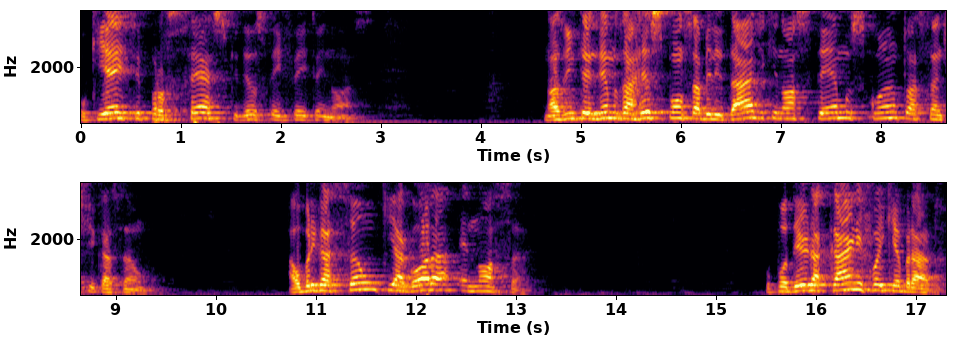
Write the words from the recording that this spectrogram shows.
O que é esse processo que Deus tem feito em nós? Nós entendemos a responsabilidade que nós temos quanto à santificação. A obrigação que agora é nossa. O poder da carne foi quebrado.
